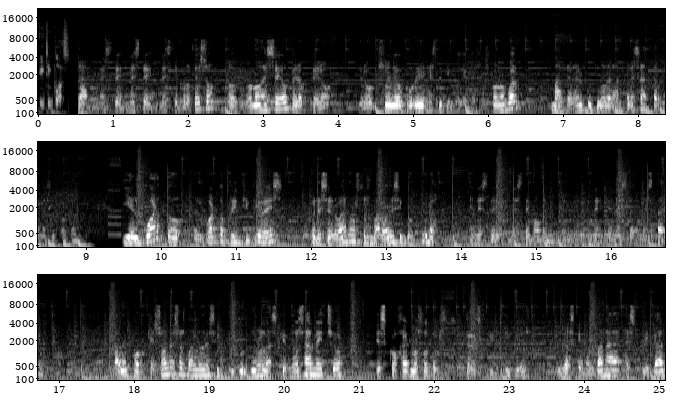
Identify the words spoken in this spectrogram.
18 plus. En este, en este, en este proceso, no, no lo deseo, pero, pero, pero suele ocurrir en este tipo de cosas. Con lo cual, mantener el futuro de la empresa también es importante. Y el cuarto, el cuarto principio es preservar nuestros valores y cultura en este, en este momento, en, esta, en esta época. ¿Vale? Porque son esos valores y, cultura las que nos han hecho escoger los otros tres principios y las que nos van a explicar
